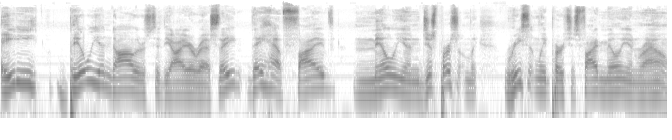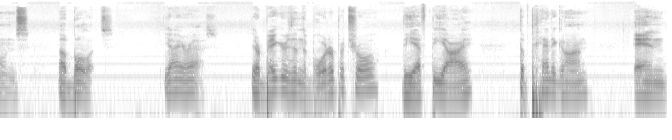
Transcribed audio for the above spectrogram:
Eighty billion dollars to the IRS. They they have five million just personally recently purchased five million rounds of bullets. The IRS. They're bigger than the Border Patrol, the FBI, the Pentagon, and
